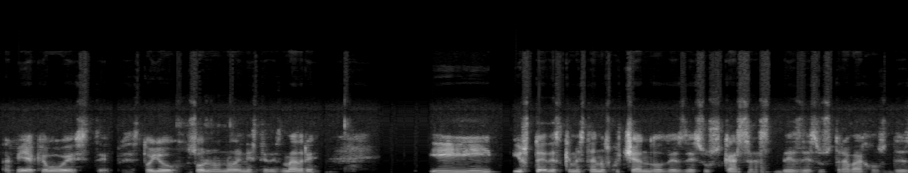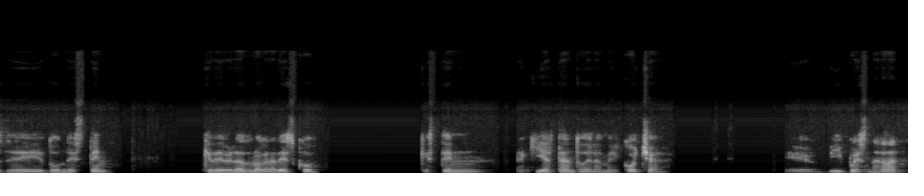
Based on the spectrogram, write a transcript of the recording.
al fin y al cabo, este, pues estoy yo solo, ¿no? En este desmadre. Y, ustedes que me están escuchando desde sus casas, desde sus trabajos, desde donde estén, que de verdad lo agradezco, que estén aquí al tanto de la melcocha. eh, y pues nada,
